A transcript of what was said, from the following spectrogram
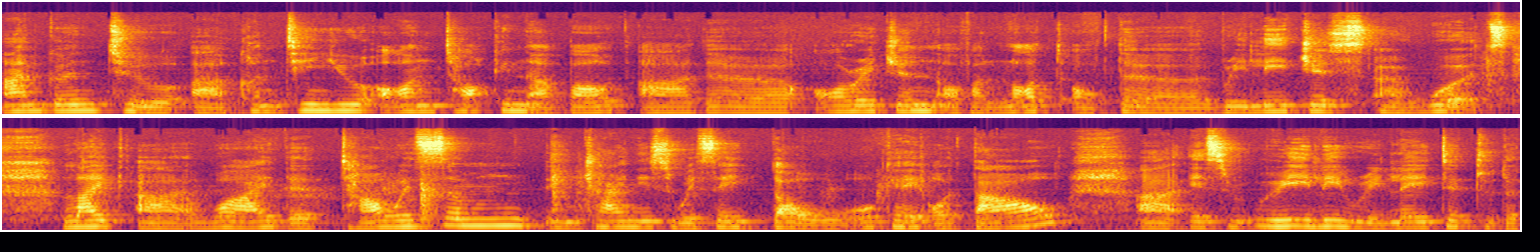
I'm going to uh, continue on talking about uh, the origin of a lot of the religious uh, words, like uh, why the Taoism in Chinese we say Dao, okay, or Dao, uh, is really related to the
